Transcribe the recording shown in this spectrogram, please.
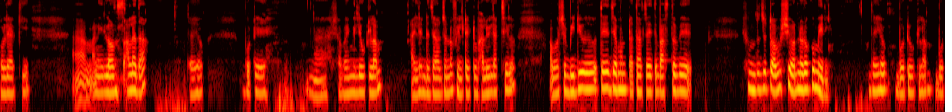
হলে আর কি মানে লঞ্চ আলাদা। যাই হোক, বোটে সবাই মিলে উঠলাম। আইল্যান্ডে যাওয়ার জন্য ফিলটা একটু ভালোই লাগছিল। অবশ্য ভিডিওতে যেমনটা, তার চাইতে বাস্তবে সৌন্দর্যটা অবশ্যই অন্য রকমেরই যাই হোক, বোটে উঠলাম, বোট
